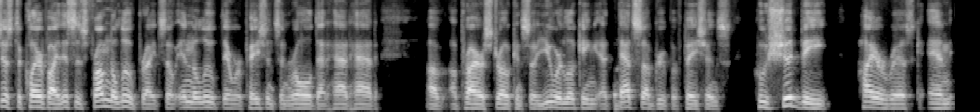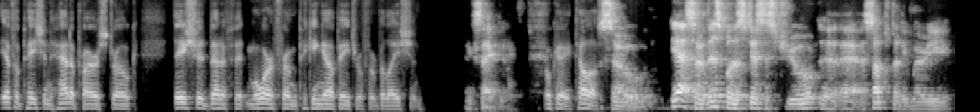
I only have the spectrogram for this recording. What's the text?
just to clarify. This is from the loop, right? So in the loop, there were patients enrolled that had had a, a prior stroke, and so you were looking at that subgroup of patients who should be higher risk, and if a patient had a prior stroke, they should benefit more from picking up atrial fibrillation. Exactly. Okay, tell us. So yeah, so this was just a, uh, a sub study where we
